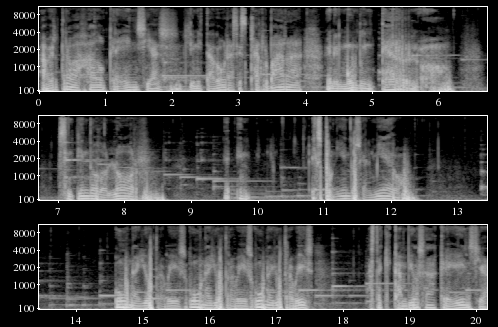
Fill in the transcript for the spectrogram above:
haber trabajado creencias limitadoras, escarbar en el mundo interno, sintiendo dolor, e, exponiéndose al miedo, una y otra vez, una y otra vez, una y otra vez, hasta que cambió esa creencia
